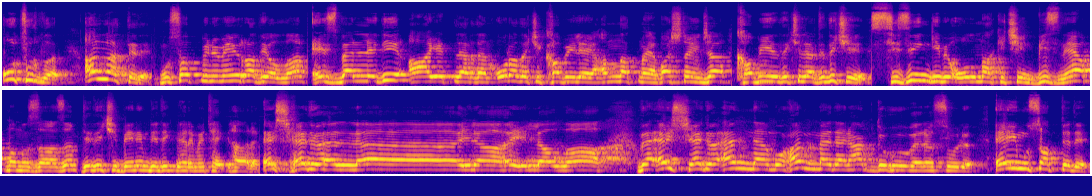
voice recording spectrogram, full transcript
oturdular. Anlat dedi. Musab bin Ümeyr radıyallahu anh ezberlediği ayetlerden oradaki kabileye anlatmaya başlayınca kabiledekiler dedi ki sizin gibi olmak için biz ne yapmamız lazım? Dedi ki benim dediklerimi tekrar et. Eşhedü en la ilahe illallah ve eşhedü enne Muhammeden abduhu ve resulü. Ey Musab dedi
